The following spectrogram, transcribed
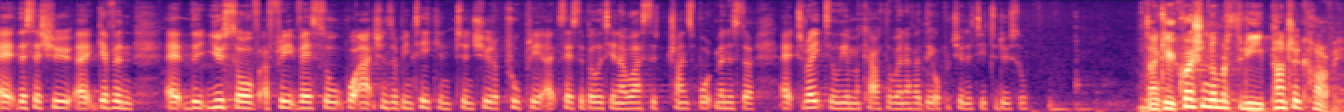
uh, this issue, uh, given uh, the use of a freight vessel, what actions are being taken to ensure appropriate accessibility, and I will ask the Transport Minister uh, to write to Liam MacArthur when I've had the opportunity to do so. Thank you. Question number three, Patrick Harvey.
